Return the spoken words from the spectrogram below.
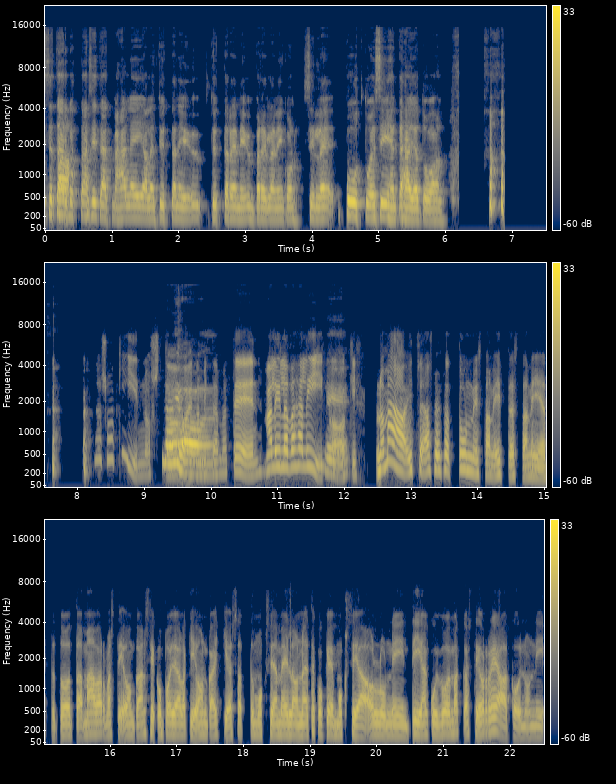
siis se tarkoittaa sitä, että mähän leijailen tyttäni, tyttäreni ympärillä niin kun sille puuttuen siihen tähän ja tuohon. No sua kiinnostaa No joo. aina, mitä mä teen. Välillä vähän liikaakin. No mä itse asiassa tunnistan itsestäni, että tuota, mä varmasti on kanssa, kun pojallakin on kaikkia sattumuksia, meillä on näitä kokemuksia ollut, niin tiedän kuin voimakkaasti on reagoinut, niin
